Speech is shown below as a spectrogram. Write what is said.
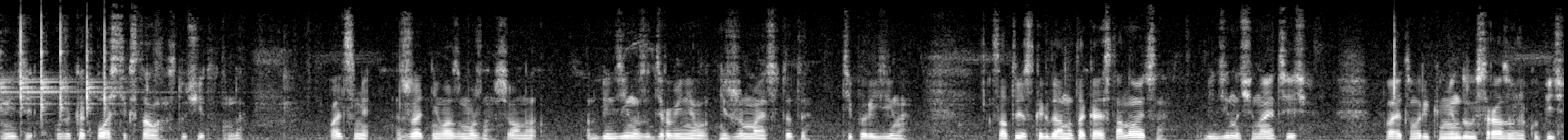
видите, уже как пластик стала, стучит. Да. Пальцами сжать невозможно. Все, она от бензина задервенела, не сжимается. Вот это типа резина. Соответственно, когда она такая становится, бензин начинает течь. Поэтому рекомендую сразу же купить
